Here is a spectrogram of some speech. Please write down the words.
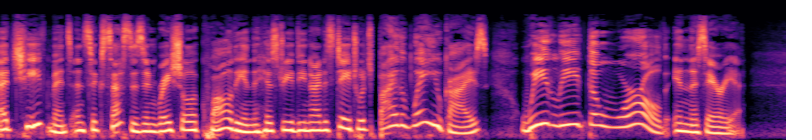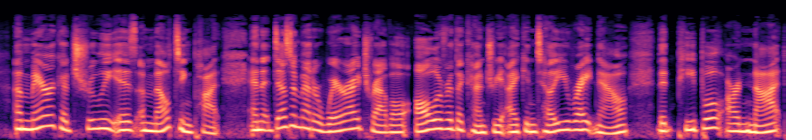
achievements and successes in racial equality in the history of the United States, which, by the way, you guys, we lead the world in this area. America truly is a melting pot. And it doesn't matter where I travel, all over the country, I can tell you right now that people are not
